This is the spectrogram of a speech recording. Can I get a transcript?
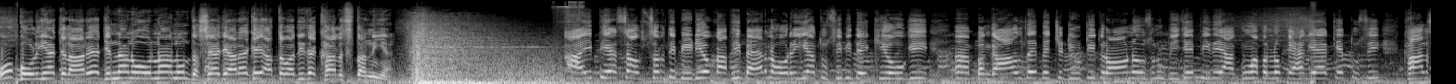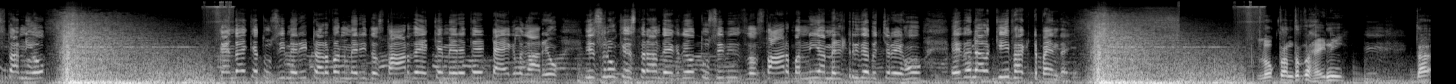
ਉਹ ਗੋਲੀਆਂ ਚਲਾ ਰਿਹਾ ਜਿਨ੍ਹਾਂ ਨੂੰ ਉਹਨਾਂ ਨੂੰ ਦੱਸਿਆ ਜਾ ਰਿਹਾ ਕਿ ਅੱਤਵਾਦੀ ਤੇ ਖਾਲਿਸਤਾਨੀ ਆ ਆਈਪੀਐਸ ਅਫਸਰ ਦੀ ਵੀਡੀਓ ਕਾਫੀ ਵਾਇਰਲ ਹੋ ਰਹੀ ਆ ਤੁਸੀਂ ਵੀ ਦੇਖੀ ਹੋਊਗੀ। ਬੰਗਾਲ ਦੇ ਵਿੱਚ ਡਿਊਟੀ ਦੌਰਾਨ ਉਸ ਨੂੰ ਬੀਜੇਪੀ ਦੇ ਆਗੂਆਂ ਵੱਲੋਂ ਕਿਹਾ ਗਿਆ ਕਿ ਤੁਸੀਂ ਖਾਲਿਸਤਾਨੀ ਹੋ। ਕਹਿੰਦਾ ਹੈ ਕਿ ਤੁਸੀਂ ਮੇਰੀ ਟਰਬਨ ਮੇਰੀ ਦਸਤਾਰ ਦੇਖ ਕੇ ਮੇਰੇ ਤੇ ਟੈਗ ਲਗਾ ਰਹੇ ਹੋ। ਇਸ ਨੂੰ ਕਿਸ ਤਰ੍ਹਾਂ ਦੇਖਦੇ ਹੋ? ਤੁਸੀਂ ਵੀ ਦਸਤਾਰ ਬੰਨੀ ਆ ਮਿਲਟਰੀ ਦੇ ਵਿੱਚ ਰਹੇ ਹੋ। ਇਹਦੇ ਨਾਲ ਕੀ ਇਫੈਕਟ ਪੈਂਦਾ ਹੈ? ਲੋਕਤੰਤਰ ਤਾਂ ਹੈ ਹੀ ਨਹੀਂ। ਤਾਂ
